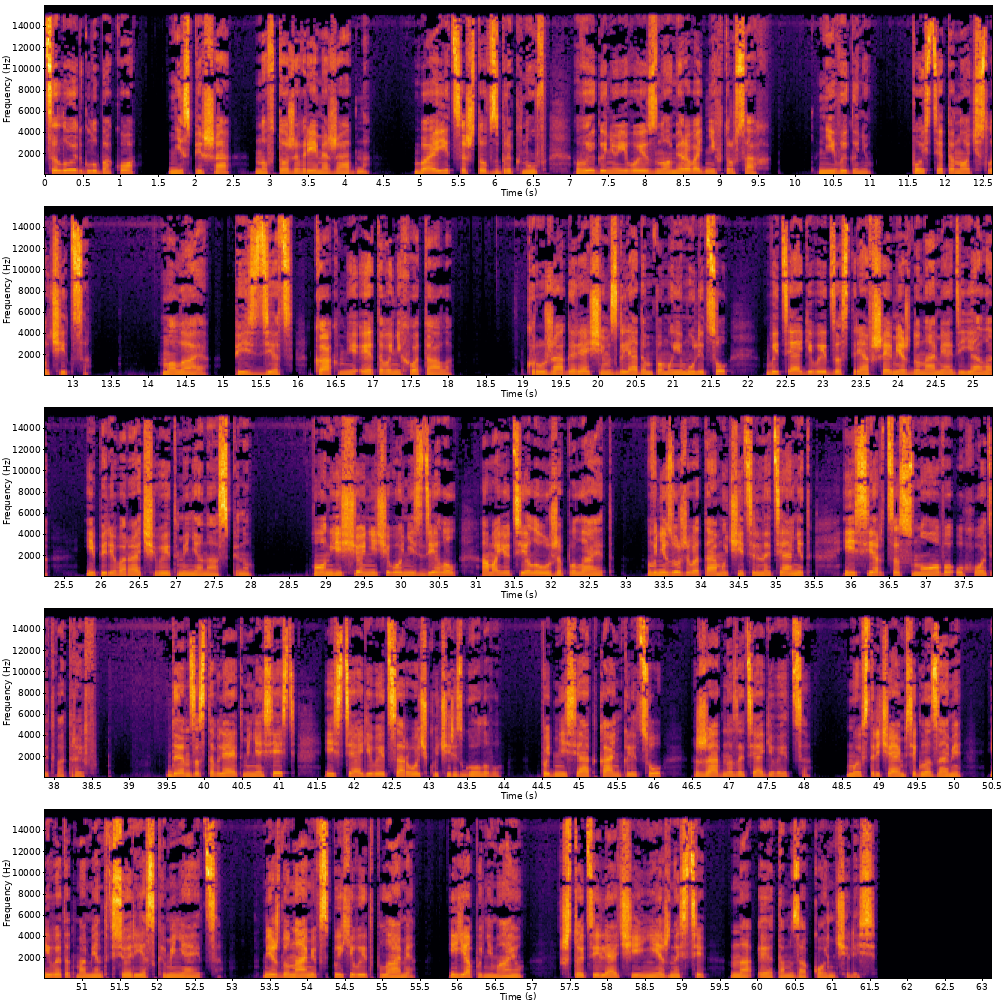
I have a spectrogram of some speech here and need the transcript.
целует глубоко, не спеша, но в то же время жадно. Боится, что, взбрыкнув, выгоню его из номера в одних трусах. Не выгоню. Пусть эта ночь случится. Малая, пиздец, как мне этого не хватало. Кружа горящим взглядом по моему лицу, вытягивает застрявшее между нами одеяло и переворачивает меня на спину. Он еще ничего не сделал, а мое тело уже пылает. Внизу живота мучительно тянет, и сердце снова уходит в отрыв. Дэн заставляет меня сесть и стягивает сорочку через голову. Поднеся ткань к лицу, жадно затягивается. Мы встречаемся глазами, и в этот момент все резко меняется. Между нами вспыхивает пламя, и я понимаю, что телячьи нежности на этом закончились.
